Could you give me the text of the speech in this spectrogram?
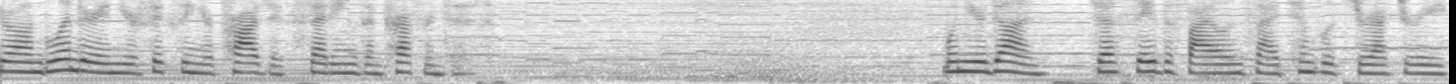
You're on Blender and you're fixing your project settings and preferences. When you're done, just save the file inside templates directory,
